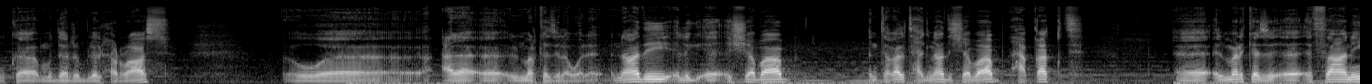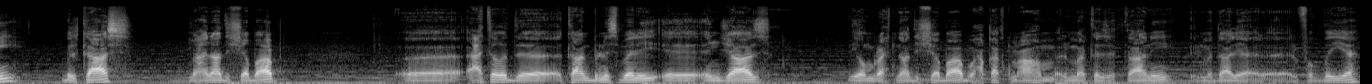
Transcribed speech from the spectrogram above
وكمدرب للحراس. وعلى المركز الأول. نادي الشباب انتقلت حق نادي الشباب حققت المركز الثاني بالكاس مع نادي الشباب. أعتقد كان بالنسبة لي إنجاز. يوم رحت نادي الشباب وحققت معاهم المركز الثاني الميدالية الفضية.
